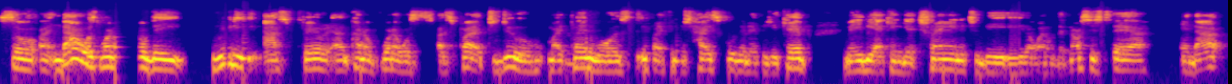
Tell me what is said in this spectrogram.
So, and that was one of the really aspire and uh, kind of what I was aspired to do. My plan was if I finish high school in the refugee camp, maybe I can get trained to be you know one of the nurses there, and that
